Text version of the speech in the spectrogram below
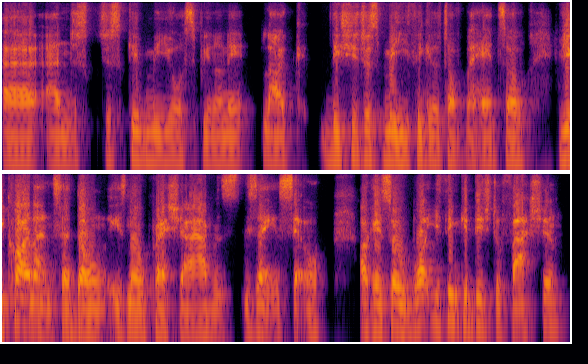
uh, and just just give me your spin on it. Like this is just me thinking off the top of my head. So if you can't answer, don't. It's no pressure. I haven't. This ain't set up. Okay. So what you think of digital fashion,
